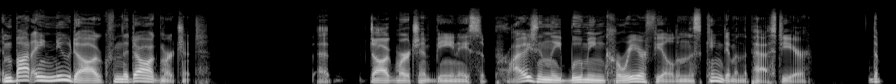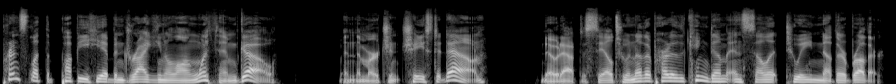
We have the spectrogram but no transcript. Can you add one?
and bought a new dog from the dog merchant a dog merchant being a surprisingly booming career field in this kingdom in the past year. The prince let the puppy he had been dragging along with him go, and the merchant chased it down, no doubt to sail to another part of the kingdom and sell it to another brother.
